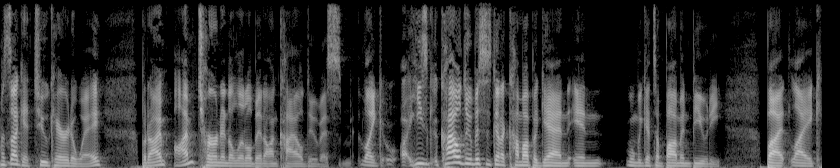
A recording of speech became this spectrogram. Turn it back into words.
let's not get too carried away. But I'm I'm turning a little bit on Kyle Dubas. Like uh, he's Kyle Dubas is going to come up again in when we get to Bum and Beauty. But like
